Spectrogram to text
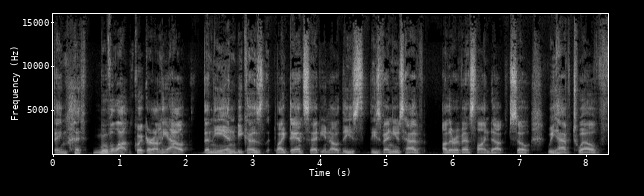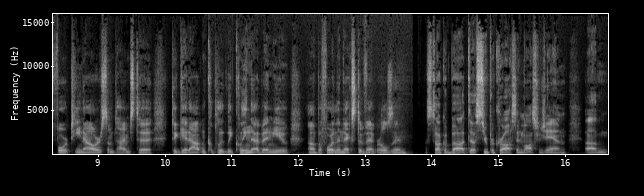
they move a lot quicker on the out than the in because like Dan said, you know, these these venues have other events lined up. So we have 12, 14 hours sometimes to to get out and completely clean that venue uh, before the next event rolls in. Let's talk about uh, Supercross and Monster Jam. Um,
